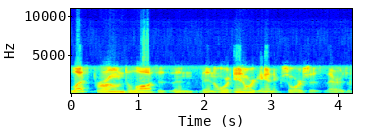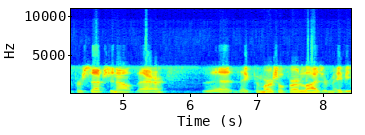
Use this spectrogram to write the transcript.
less prone to losses than than or, inorganic sources. There is a perception out there that that commercial fertilizer may be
